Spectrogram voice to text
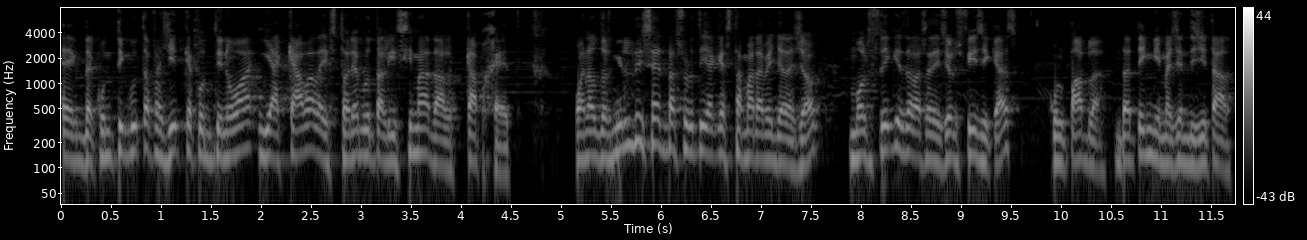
eh, de contingut afegit que continua i acaba la història brutalíssima del Cuphead. Quan el 2017 va sortir aquesta meravella de joc, molts friquis de les edicions físiques, culpable, detingui'm, agent digital,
